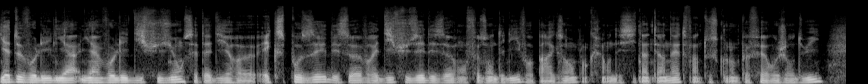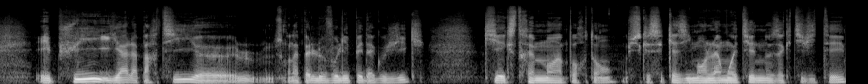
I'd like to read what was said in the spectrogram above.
Il y a deux volets. Il y a, il y a un volet diffusion, c'est-à-dire euh, exposer des œuvres et diffuser des œuvres en faisant des livres, par exemple, en créant des sites internet, enfin tout ce que l'on peut faire aujourd'hui. Et puis il y a la partie, euh, ce qu'on appelle le volet pédagogique, qui est extrêmement important puisque c'est quasiment la moitié de nos activités.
